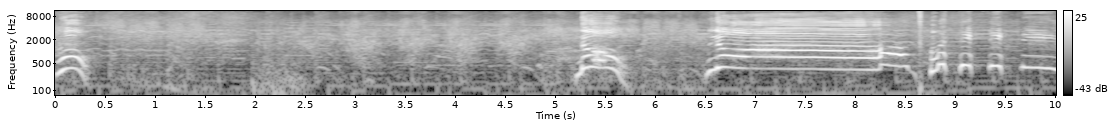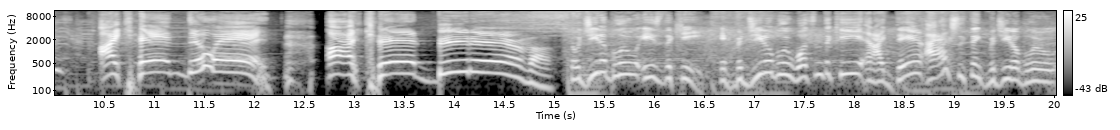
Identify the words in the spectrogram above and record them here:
Whoa! No! No! Please! I can't do it! I can't beat him! Vegeta Blue is the key. If Vegeta Blue wasn't the key, and I damn, I actually think Vegeta Blue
